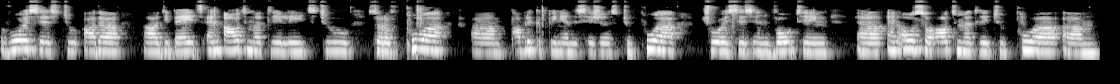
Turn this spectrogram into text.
voices, to other uh, debates, and ultimately leads to sort of poor um, public opinion decisions, to poor choices in voting, uh, and also ultimately to poor um,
